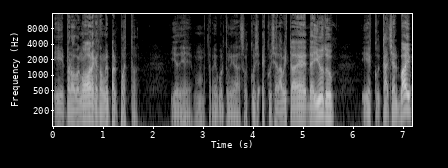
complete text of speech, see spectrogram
Y, pero vengo ahora que tengo que ir para el puesto. Y yo dije, "Mm, esta es mi oportunidad. So, escuché, escuché la pista de, de YouTube. Y caché el vibe.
